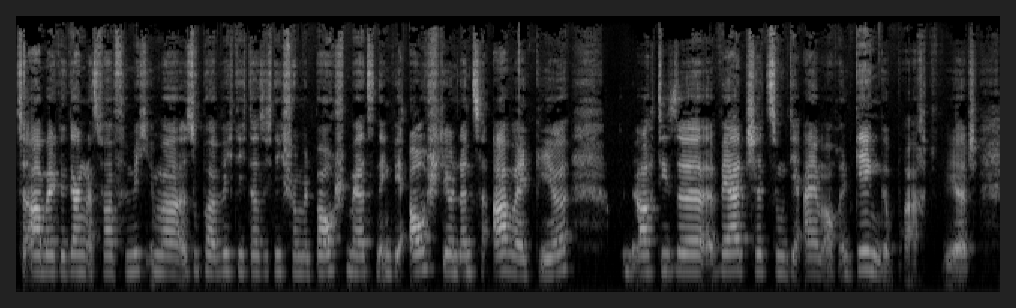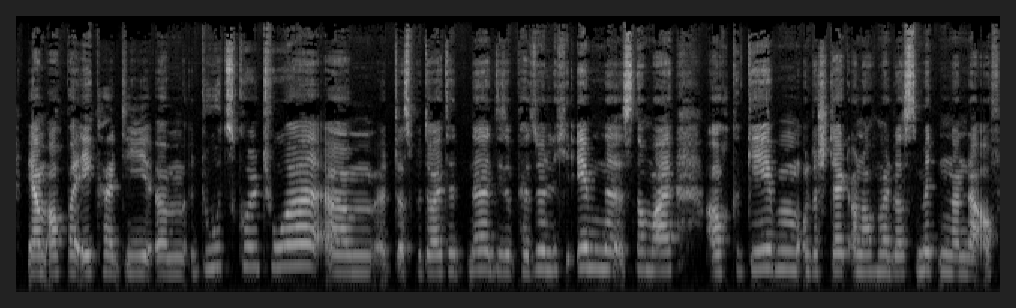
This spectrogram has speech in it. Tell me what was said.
zur Arbeit gegangen. Das war für mich immer super wichtig, dass ich nicht schon mit Bauchschmerzen irgendwie aufstehe und dann zur Arbeit gehe und auch diese Wertschätzung, die einem auch entgegengebracht wird. Wir haben auch bei EK die ähm, Dudes-Kultur. Ähm, das bedeutet, ne, diese persönliche Ebene ist nochmal auch gegeben und das stärkt auch nochmal das Miteinander auf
